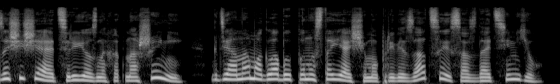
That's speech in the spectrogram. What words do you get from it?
защищая от серьезных отношений, где она могла бы по-настоящему привязаться и создать семью.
